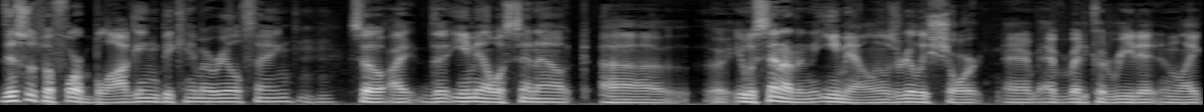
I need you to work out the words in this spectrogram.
this was before blogging became a real thing. So I, the email was sent out. Uh, it was sent out in an email, and it was really short, and everybody could read it in like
